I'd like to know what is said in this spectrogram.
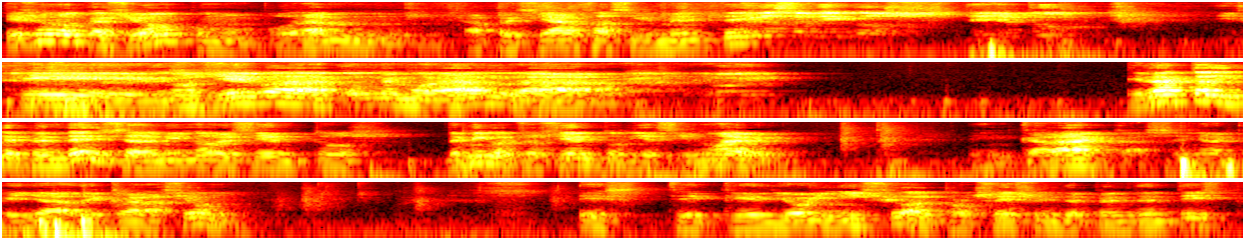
Es una ocasión, como podrán apreciar fácilmente, que nos lleva a conmemorar la, el acta de independencia de, 1900, de 1819 en Caracas, en aquella declaración este, que dio inicio al proceso independentista.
